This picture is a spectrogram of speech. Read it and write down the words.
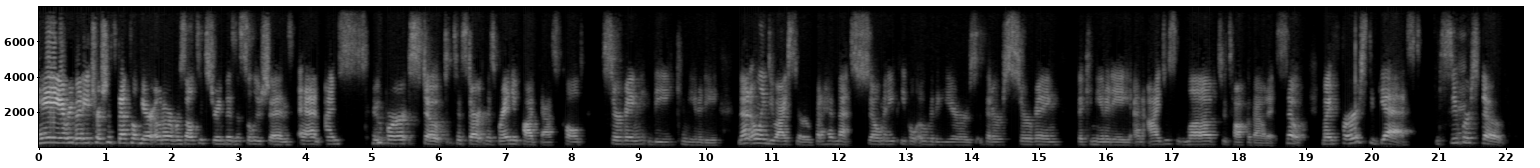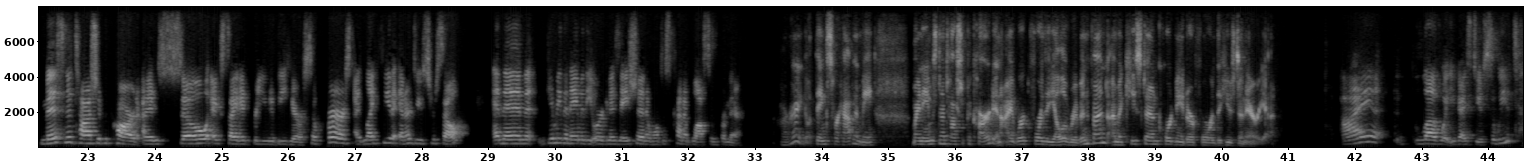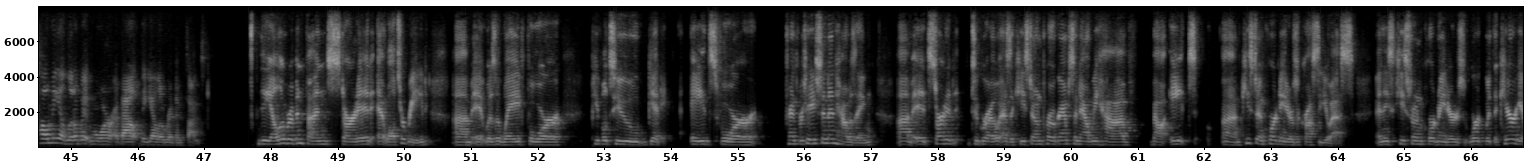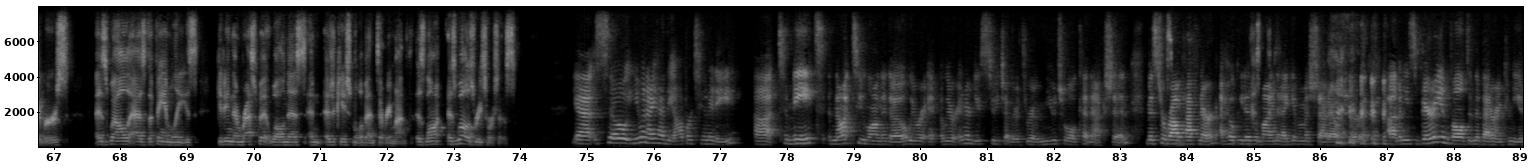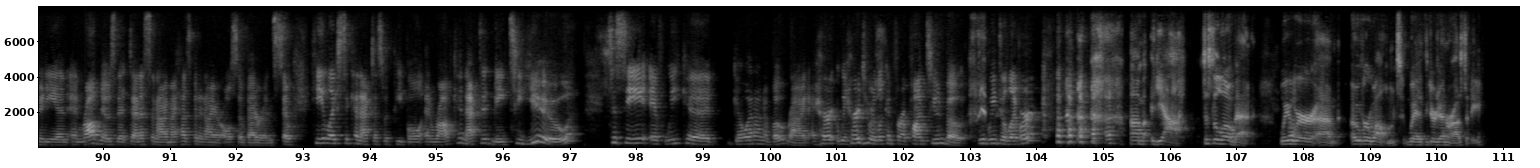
Hey, everybody, Trisha Stetzel here, owner of Results Extreme Business Solutions. And I'm super stoked to start this brand new podcast called Serving the Community. Not only do I serve, but I have met so many people over the years that are serving the community, and I just love to talk about it. So, my first guest, I'm super stoked, Miss Natasha Picard. I am so excited for you to be here. So, first, I'd like for you to introduce yourself and then give me the name of the organization, and we'll just kind of blossom from there. All right. Well, thanks for having me. My name is Natasha Picard, and I work for the Yellow Ribbon Fund. I'm a Keystone coordinator for the Houston area. I love what you guys do. So, will you tell me a little bit more about the Yellow Ribbon Fund? The Yellow Ribbon Fund started at Walter Reed. Um, it was a way for people to get aids for transportation and housing. Um, it started to grow as a Keystone program. So now we have about eight um, Keystone coordinators across the US. And these Keystone coordinators work with the caregivers as well as the families getting them respite, wellness, and educational events every month, as long as well as resources. Yeah, so you and I had the opportunity uh, to meet not too long ago. We were we were introduced to each other through a mutual connection. Mr. Rob Hefner. I hope he doesn't mind that I give him a shout out here. um, and he's very involved in the veteran community. And, and Rob knows that Dennis and I, my husband and I, are also veterans. So he likes to connect us with people. And Rob connected me to you to see if we could go out on a boat ride. I heard we heard you were looking for a pontoon boat. Did we deliver? um, yeah, just a little bit. We were um, overwhelmed with your generosity.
